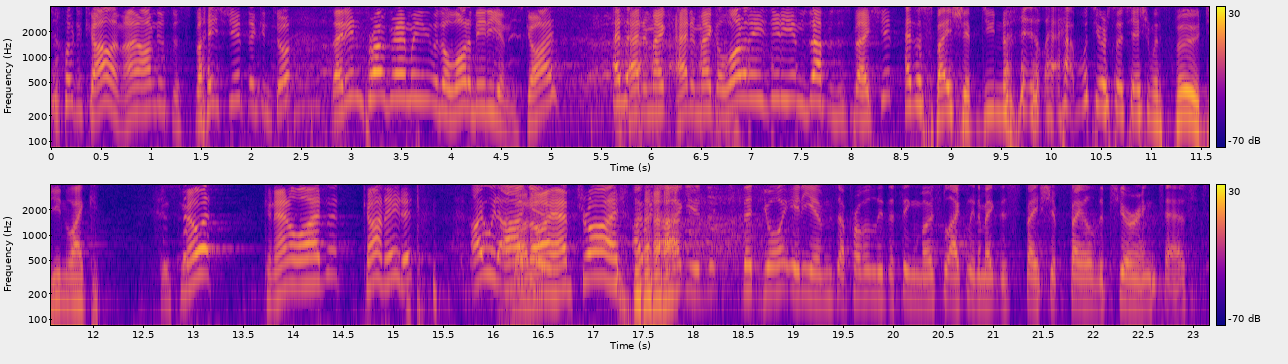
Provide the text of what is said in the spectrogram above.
talk to Carlin, man. I'm just a spaceship that can talk. They didn't program me with a lot of idioms, guys. As a- had to make had to make a lot of these idioms up as a spaceship. As a spaceship, do you know how, what's your association with food? Do you like? Can smell it, can analyze it, can't eat it, I would argue. but argue. I have tried. I would argue that, that your idioms are probably the thing most likely to make this spaceship fail the Turing test.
